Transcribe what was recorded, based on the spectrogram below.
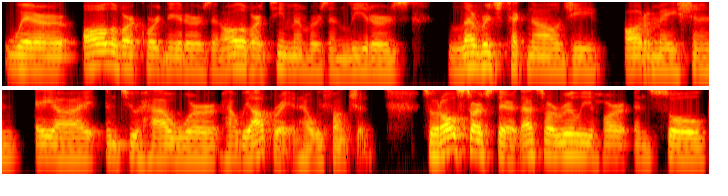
where all of our coordinators and all of our team members and leaders leverage technology, automation, AI into how we're how we operate and how we function. So it all starts there. That's our really heart and soul.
